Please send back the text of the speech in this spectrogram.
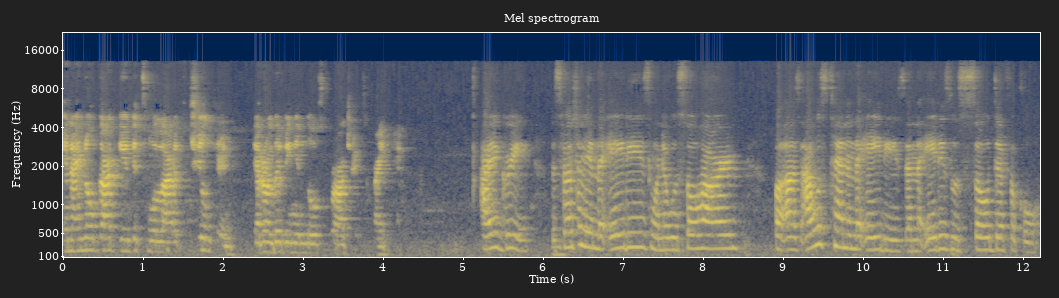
and I know God gave it to a lot of children that are living in those projects right now. I agree, especially in the 80s when it was so hard for us. I was 10 in the 80s, and the 80s was so difficult.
